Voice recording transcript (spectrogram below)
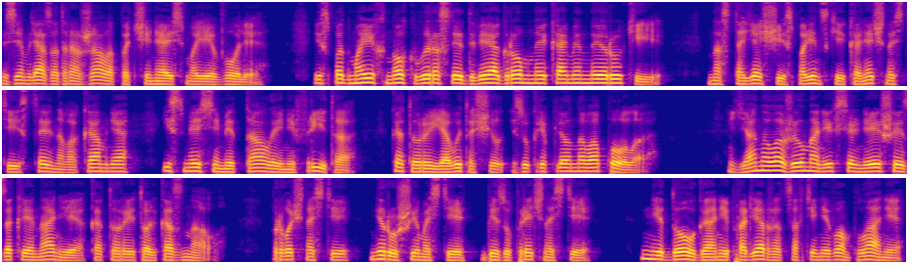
Земля задрожала, подчиняясь моей воле. Из-под моих ног выросли две огромные каменные руки, настоящие исполинские конечности из цельного камня и смеси металла и нефрита, которые я вытащил из укрепленного пола. Я наложил на них сильнейшие заклинания, которые только знал. Прочности, нерушимости, безупречности. Недолго они продержатся в теневом плане,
